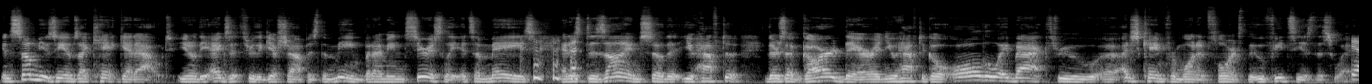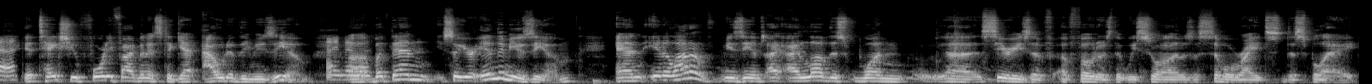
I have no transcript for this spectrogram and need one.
in some museums, I can't get out. You know, the exit through the gift shop is the meme, but I mean, seriously, it's a maze and it's designed so that you have to, there's a guard there and you have to go all the way back through. Uh, I just came from one in Florence. The Uffizi is this way. Yeah. It takes you 45 minutes to get out of the museum. I know. Uh, but then, so you're in the museum and in a lot of museums, I, I love this one uh, series of, of photos that we saw. It was a civil rights display.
